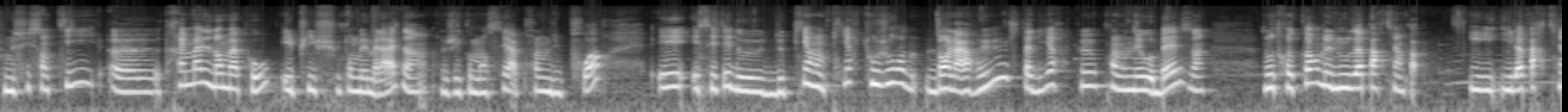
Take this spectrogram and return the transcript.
je me suis sentie euh, très mal dans ma peau et puis je suis tombée malade. J'ai commencé à prendre du poids et, c'était de, pire en pire, toujours dans la rue, c'est-à-dire que quand on est obèse, notre corps ne nous appartient pas. Il, appartient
